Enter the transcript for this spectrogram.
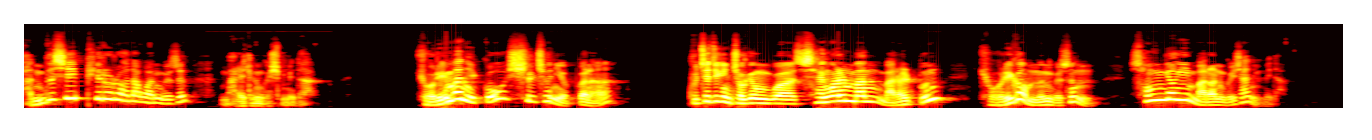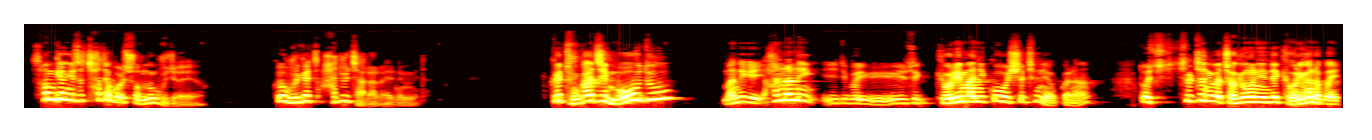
반드시 필요로 하다고 하는 것을 말해주는 것입니다. 교리만 있고 실천이 없거나 구체적인 적용과 생활만 말할 뿐 교리가 없는 것은 성경이 말하는 것이 아닙니다. 성경에서 찾아볼 수 없는 구조예요. 그걸 우리가 아주 잘 알아야 됩니다. 그 두 가지 모두 만약에 하나는 이제 뭐 교리만 있고 실천이 없거나 또 실천과 적용은 있는데 교리가 없거나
